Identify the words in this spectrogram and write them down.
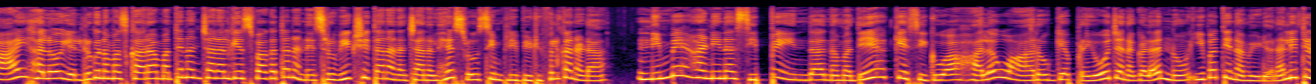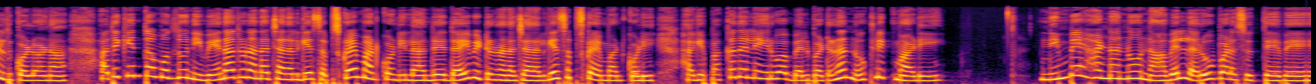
ಹಾಯ್ ಹಲೋ ಎಲ್ರಿಗೂ ನಮಸ್ಕಾರ. ಮತ್ತೆ ನನ್ನ ಚಾನಲ್ಗೆ ಸ್ವಾಗತ. ನನ್ನ ಹೆಸರು ವೀಕ್ಷಿತ. ನನ್ನ ಚಾನಲ್ ಹೆಸರು ಸಿಂಪ್ಲಿ ಬ್ಯೂಟಿಫುಲ್ ಕನ್ನಡ ನಿಂಬೆ ಹಣ್ಣಿನ ಸಿಪ್ಪೆಯಿಂದ ನಮ್ಮ ದೇಹಕ್ಕೆ ಸಿಗುವ ಹಲವು ಆರೋಗ್ಯ ಪ್ರಯೋಜನಗಳನ್ನು ಇವತ್ತಿನ ವಿಡಿಯೋನಲ್ಲಿ ತಿಳಿದುಕೊಳ್ಳೋಣ. ಅದಕ್ಕಿಂತ ಮೊದಲು ನೀವೇನಾದರೂ ನನ್ನ ಚಾನಲ್ಗೆ ಸಬ್ಸ್ಕ್ರೈಬ್ ಮಾಡ್ಕೊಂಡಿಲ್ಲ ಅಂದರೆ ದಯವಿಟ್ಟು ನನ್ನ ಚಾನಲ್ಗೆ ಸಬ್ಸ್ಕ್ರೈಬ್ ಮಾಡ್ಕೊಳ್ಳಿ. ಹಾಗೆ ಪಕ್ಕದಲ್ಲೇ ಇರುವ ಬೆಲ್ ಬಟನನ್ನು ಕ್ಲಿಕ್ ಮಾಡಿ. ನಿಂಬೆ ಹಣ್ಣನ್ನು ನಾವೆಲ್ಲರೂ ಬಳಸುತ್ತೇವೆ.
